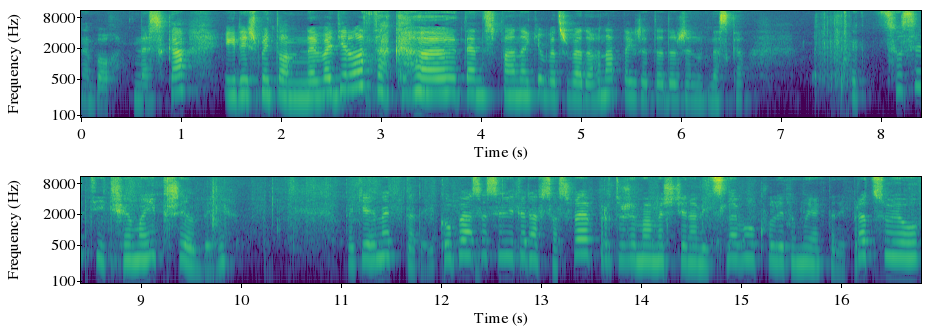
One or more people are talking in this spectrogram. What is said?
nebo dneska, i když mi to nevadilo, tak eh, ten spánek je potřeba dohnat, takže to doženu dneska. Tak co se týče mojí přilby, tak je hned tady. Koupila jsem si ji teda v Sasve, protože mám ještě navíc slevu kvůli tomu, jak tady pracuju.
